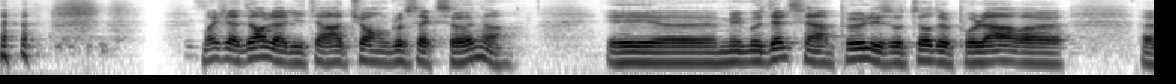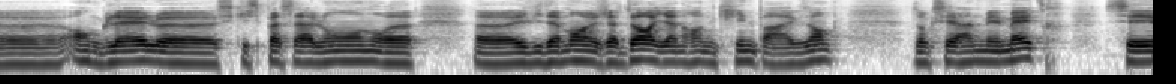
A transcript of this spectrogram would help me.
Moi, j'adore la littérature anglo-saxonne. Et euh, mes modèles, c'est un peu les auteurs de polar anglais, ce qui se passe à Londres. évidemment, j'adore Ian Rankin, par exemple. Donc, c'est un de mes maîtres. C'est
